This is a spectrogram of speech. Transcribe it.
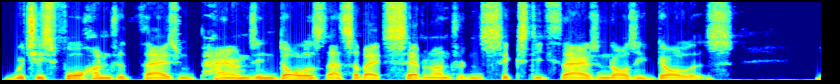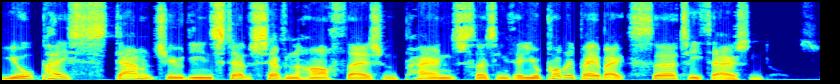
which is four hundred thousand pounds in dollars, that's about seven hundred and sixty thousand Aussie dollars. You'll pay stamp duty instead of seven and a half thousand pounds, thirteen. You'll probably pay about thirty thousand dollars.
